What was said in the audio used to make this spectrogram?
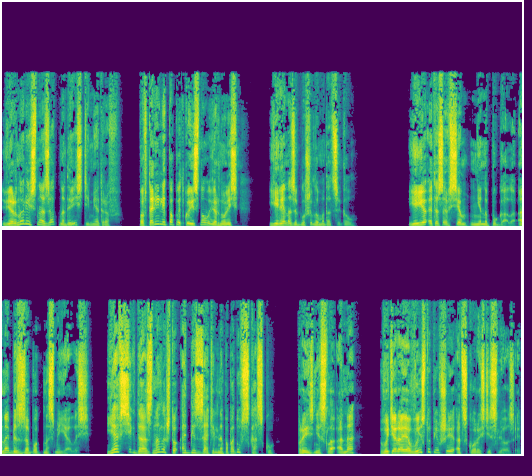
вернулись назад на двести метров. Повторили попытку и снова вернулись. Елена заглушила мотоцикл. Ее это совсем не напугало. Она беззаботно смеялась. — Я всегда знала, что обязательно попаду в сказку, — произнесла она, вытирая выступившие от скорости слезы.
